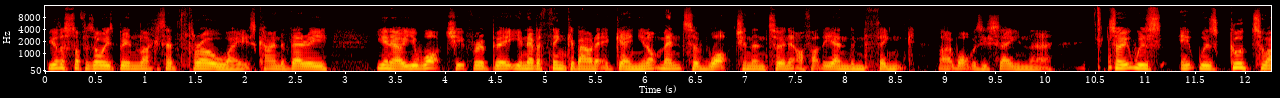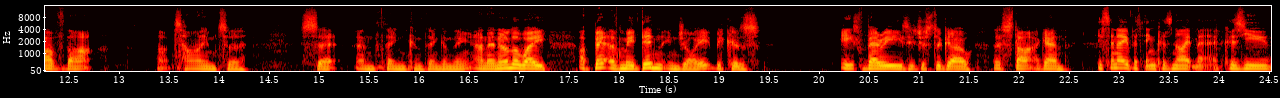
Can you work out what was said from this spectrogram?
the other stuff has always been, like I said, throwaway. It's kind of very, you know, you watch it for a bit, you never think about it again. You're not meant to watch and then turn it off at the end and think, like, what was he saying there? So it was, it was good to have that, that time to sit and think and think and think. And another way, a bit of me didn't enjoy it because it's very easy just to go, let's start again. It's an overthinker's nightmare because you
